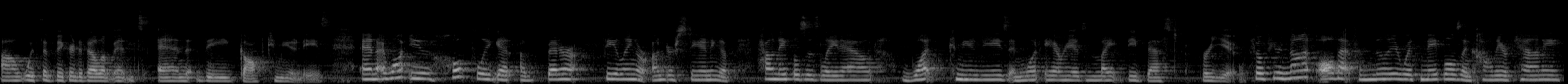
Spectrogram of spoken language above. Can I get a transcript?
uh, with the bigger developments and the golf communities. And I want you to hopefully get a better feeling or understanding of how Naples is laid out, what communities and what areas might be best for you. So if you're not all that familiar with Naples and Collier County,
